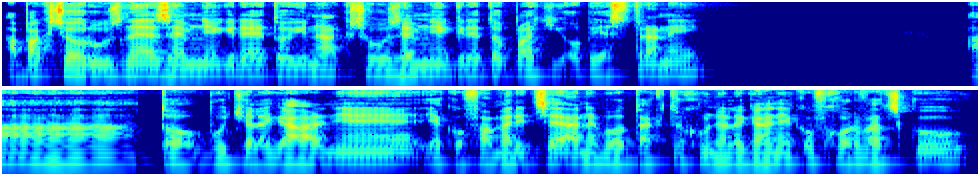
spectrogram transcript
A pak jsou různé země, kde je to jinak. Jsou země, kde to platí obě strany, a to buď legálně, jako v Americe, anebo tak trochu nelegálně, jako v Chorvatsku.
